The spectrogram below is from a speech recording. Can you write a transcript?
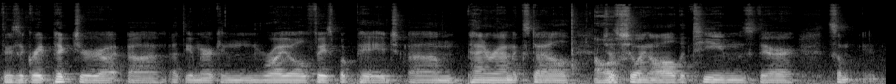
there's a great picture uh, uh, at the American Royal Facebook page, um, panoramic style, Oh. just showing all the teams there. Some,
